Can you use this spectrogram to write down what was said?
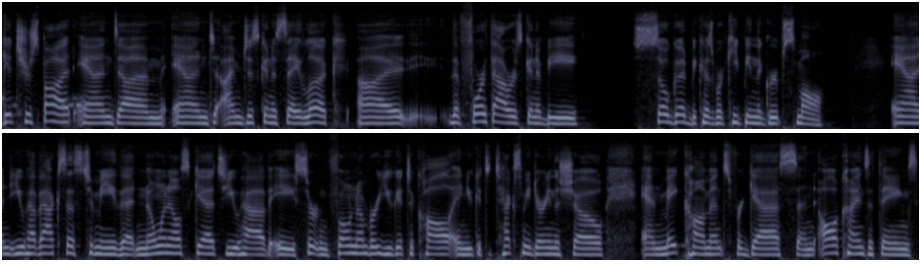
get your spot. And um, and I'm just going to say, look, uh, the fourth hour is going to be so good because we're keeping the group small and you have access to me that no one else gets. You have a certain phone number you get to call, and you get to text me during the show and make comments for guests and all kinds of things.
